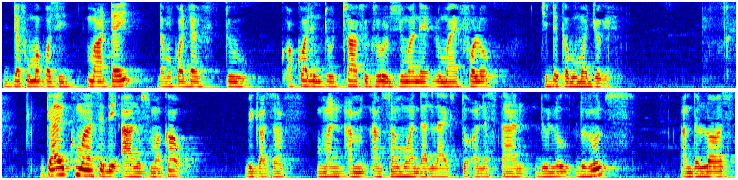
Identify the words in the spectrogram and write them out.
defuma ko si maa according to traffic rules yu ma lu may follow ci dëkk bu ma jógee gars yi commencé di aalu suma kaw because of man am am someone that likes to understand the the rules and the laws.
